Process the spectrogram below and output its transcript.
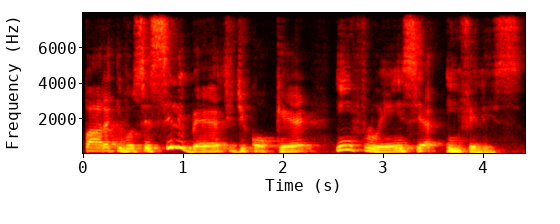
para que você se liberte de qualquer influência infeliz.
